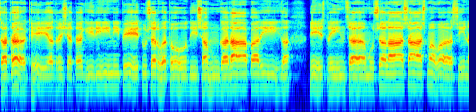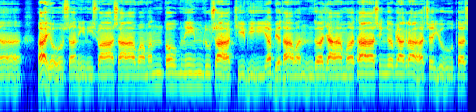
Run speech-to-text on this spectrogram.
तत खे अदृश्यत गिरिनिपेतु सर्वतो दिशं गदा परिग स समुशलाशाश्मवशिन अयो निःश्वासावमन्तोऽग्निं रुषाक्षिभिः अभ्यधावन् गजामथा सिंहव्याघ्राशयूतस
